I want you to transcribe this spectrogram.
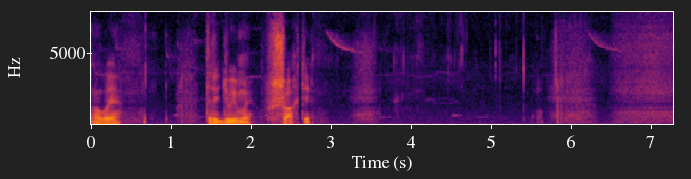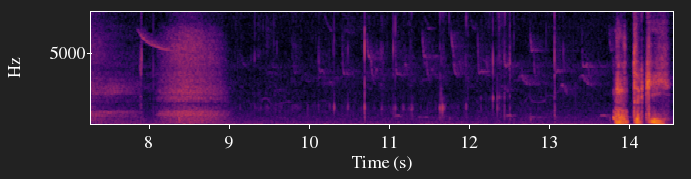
але три дюйми в шахті. Такий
